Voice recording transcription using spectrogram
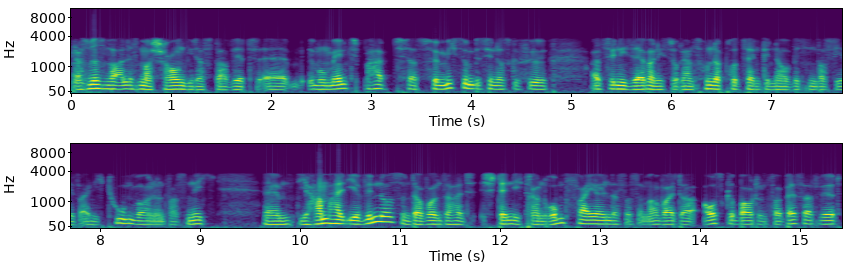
das müssen wir alles mal schauen, wie das da wird. Äh, Im Moment hat das für mich so ein bisschen das Gefühl, als wenn die selber nicht so ganz 100% genau wissen, was sie jetzt eigentlich tun wollen und was nicht. Ähm, die haben halt ihr Windows und da wollen sie halt ständig dran rumfeilen, dass das immer weiter ausgebaut und verbessert wird.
